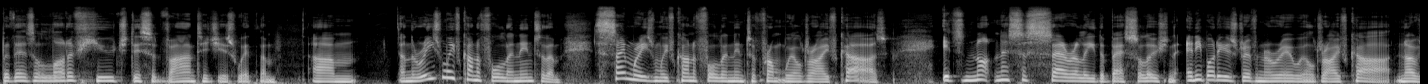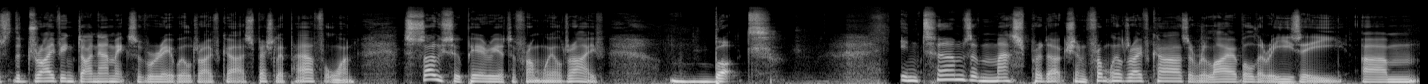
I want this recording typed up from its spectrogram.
but there's a lot of huge disadvantages with them. Um, and the reason we've kind of fallen into them, it's the same reason we've kind of fallen into front wheel drive cars. It's not necessarily the best solution. Anybody who's driven a rear wheel drive car knows the driving dynamics of a rear wheel drive car, especially a powerful one, so superior to front wheel drive. But in terms of mass production, front wheel drive cars are reliable, they're easy, um,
